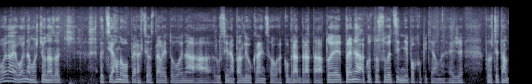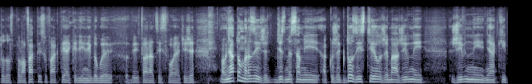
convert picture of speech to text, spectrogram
vojna je vojna, môžete ju nazvať špeciálnou operáciou, stále je to vojna a Rusi napadli Ukrajincov ako brat brata. A to je pre mňa, ako to sú veci nepochopiteľné, hej, že proste tam to dospelo. A fakty sú fakty, aj keď ich niekto bude vytvárať si svoje. Čiže mňa to mrzí, že kde sme sa my, akože kto zistil, že má živný, živný nejaký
